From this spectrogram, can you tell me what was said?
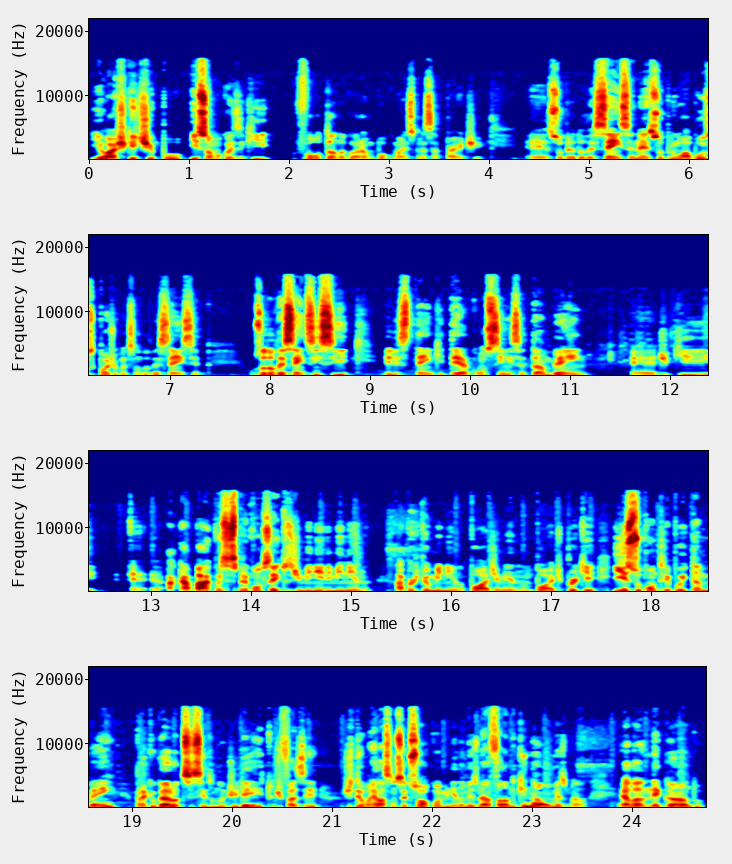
E eu acho que, tipo, isso é uma coisa que, voltando agora um pouco mais para essa parte é, sobre adolescência, né, sobre um abuso que pode acontecer na adolescência, os adolescentes em si, eles têm que ter a consciência também é, de que é, acabar com esses preconceitos de menino e menina. Ah, porque o menino pode e a menina não pode. Porque isso contribui também para que o garoto se sinta no direito de fazer, de ter uma relação sexual com a menina, mesmo ela falando que não, mesmo ela, ela negando,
